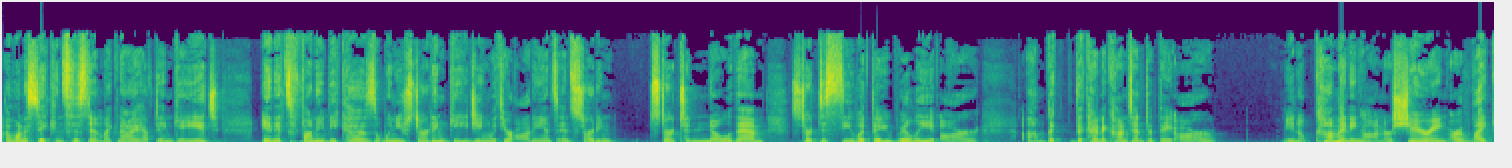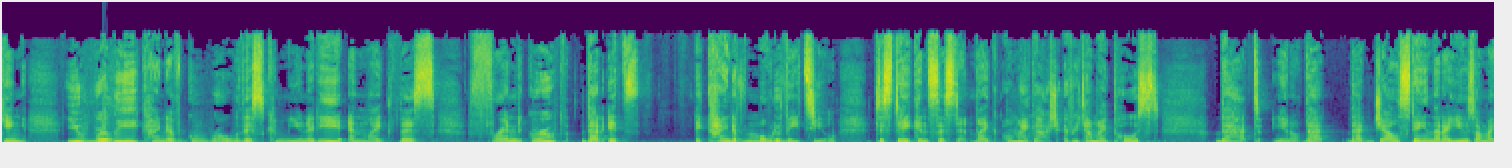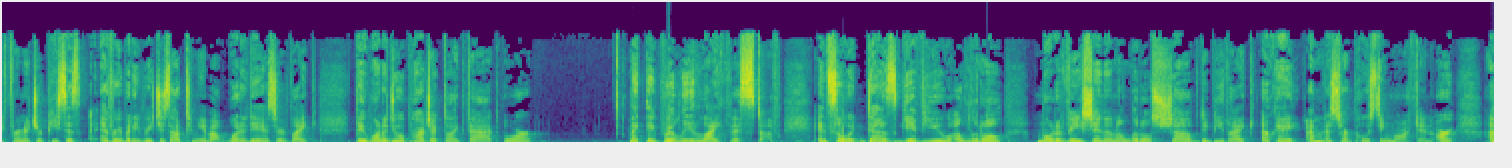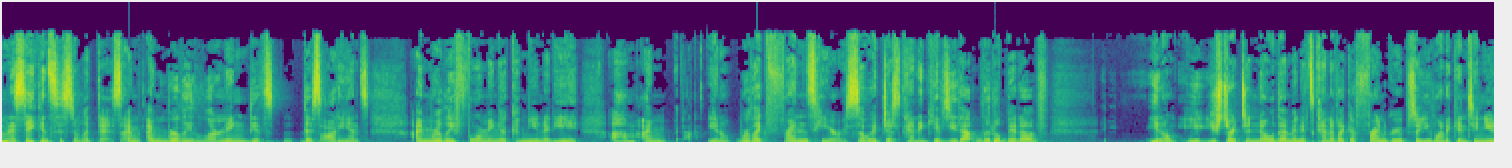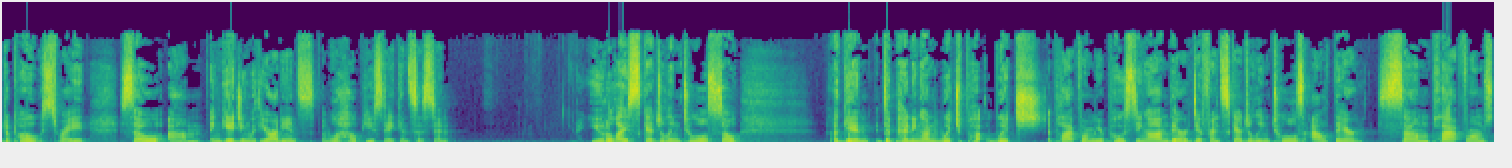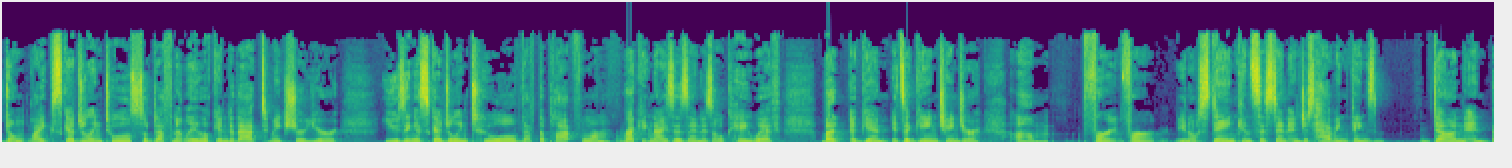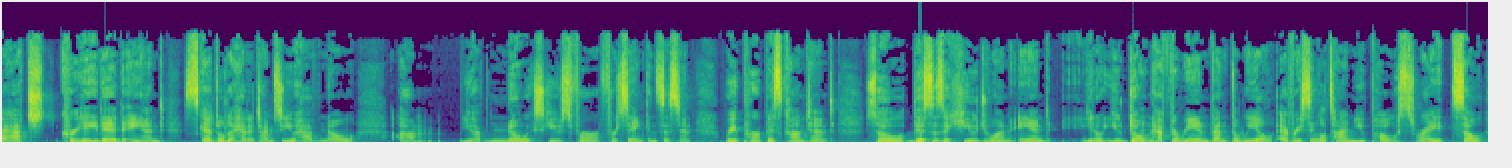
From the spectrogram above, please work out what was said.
I want to stay consistent. Like now I have to engage. And it's funny because when you start engaging with your audience and starting, start to know them, start to see what they really are, um, the, the kind of content that they are, you know, commenting on or sharing or liking, you really kind of grow this community and like this friend group that it's, it kind of motivates you to stay consistent. Like, oh my gosh, every time I post that, you know, that that gel stain that I use on my furniture pieces, everybody reaches out to me about what it is or like they want to do a project like that or like they really like this stuff. And so it does give you a little motivation and a little shove to be like, okay, I'm going to start posting more often or I'm going to stay consistent with this. I'm, I'm really learning this, this audience. I'm really forming a community. Um, I'm, you know, we're like friends here. So it just kind of gives you that little bit of, you know, you, you start to know them and it's kind of like a friend group. So you want to continue to post, right? So, um, engaging with your audience will help you stay consistent utilize scheduling tools. So again, depending on which which platform you're posting on, there are different scheduling tools out there. Some platforms don't like scheduling tools, so definitely look into that to make sure you're using a scheduling tool that the platform recognizes and is okay with. But again, it's a game changer um, for for you know staying consistent and just having things done and batch created and scheduled ahead of time so you have no um, you have no excuse for for staying consistent. Repurpose content. So this is a huge one and you know you don't have to reinvent the wheel every single time you post right? So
